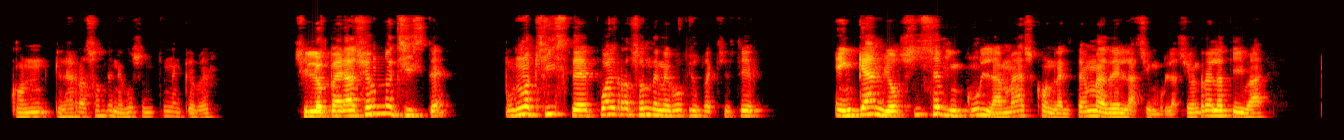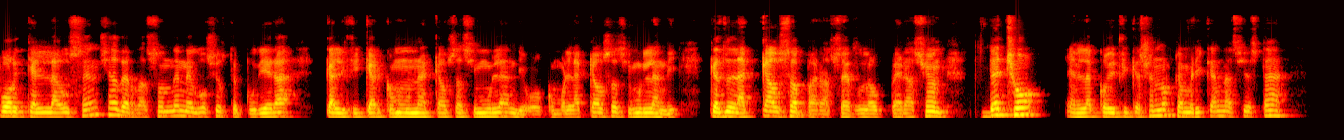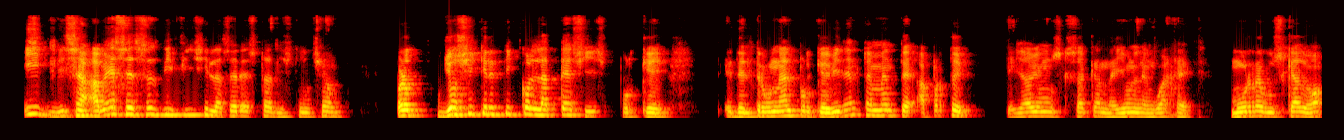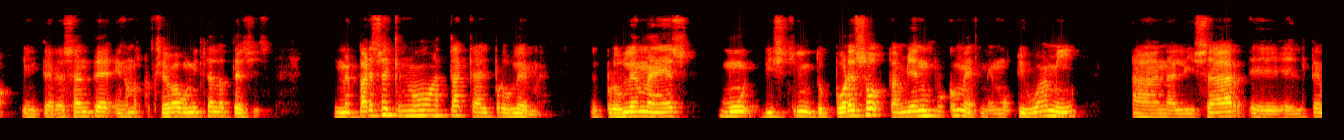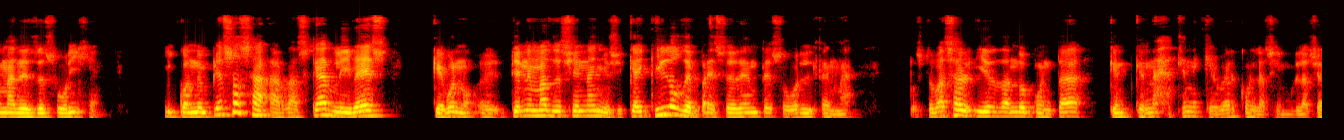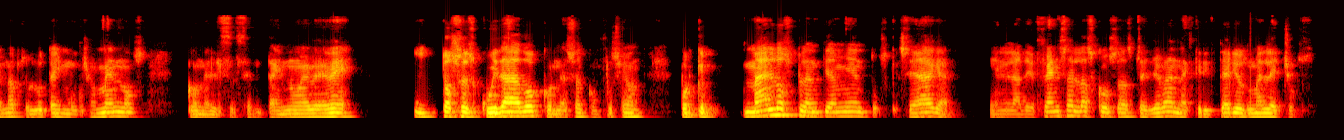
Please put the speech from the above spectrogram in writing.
con la razón de negocio no tienen que ver. Si la operación no existe, pues no existe. ¿Cuál razón de negocio va a existir? En cambio, sí se vincula más con el tema de la simulación relativa, porque la ausencia de razón de negocios te pudiera calificar como una causa simulandi o como la causa simulandi, que es la causa para hacer la operación. De hecho, en la codificación norteamericana sí está. Y dice, a veces es difícil hacer esta distinción. Pero yo sí critico la tesis porque eh, del tribunal, porque evidentemente, aparte que ya vimos que sacan ahí un lenguaje muy rebuscado, interesante, y nada más porque se va bonita la tesis, me parece que no ataca el problema. El problema es muy distinto. Por eso también un poco me, motivó a mí a analizar eh, el tema desde su origen. Y cuando empiezas a, a rascarle y ves que, bueno, eh, tiene más de 100 años y que hay kilos de precedentes sobre el tema, pues te vas a ir dando cuenta que, que nada tiene que ver con la simulación absoluta y mucho menos con el 69B. Y entonces cuidado con esa confusión, porque malos planteamientos que se hagan en la defensa de las cosas te llevan a criterios mal hechos,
